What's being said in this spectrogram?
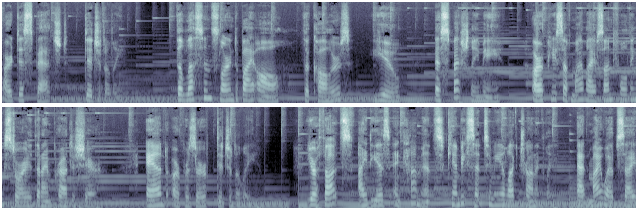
are dispatched digitally. The lessons learned by all, the callers, you, especially me, are a piece of my life's unfolding story that I'm proud to share and are preserved digitally. Your thoughts, ideas, and comments can be sent to me electronically at my website,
